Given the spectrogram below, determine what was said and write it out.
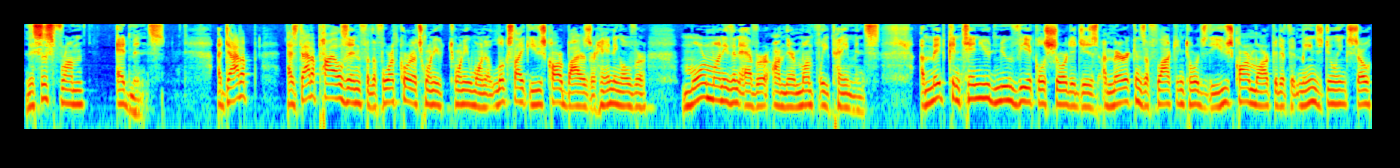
This is from Edmunds. Data as data piles in for the fourth quarter of 2021, it looks like used car buyers are handing over more money than ever on their monthly payments. Amid continued new vehicle shortages, Americans are flocking towards the used car market if it means doing so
